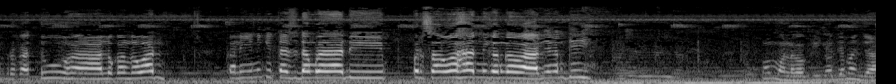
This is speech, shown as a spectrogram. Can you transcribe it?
wabarakatuh. Halo kawan-kawan. Kali ini kita sedang berada di persawahan nih kawan-kawan. Ya kan Ki? Ngomong lah kau Ki, kau diam aja.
